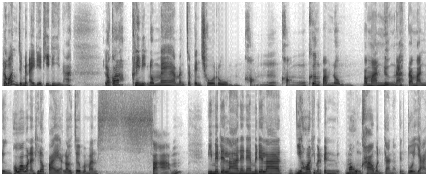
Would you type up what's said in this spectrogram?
แต่ว่าจริงๆเป็นไอเดียที่ดีนะแล้วก็คลินิกนมแม่มันจะเป็นโชว์รูมของของเครื่องปั๊มนมประมาณหนึ่งนะ ประมาณหนึ่งเพราะว่าวันนั้นที่เราไปอะเราเจอประมาณสามมีเมเดล่าแน่ๆเมเดล่ายี่ห้อที่มันเป็นหม้อหุงข้าวเหมือนกันอะเป็นตัวใหญ่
